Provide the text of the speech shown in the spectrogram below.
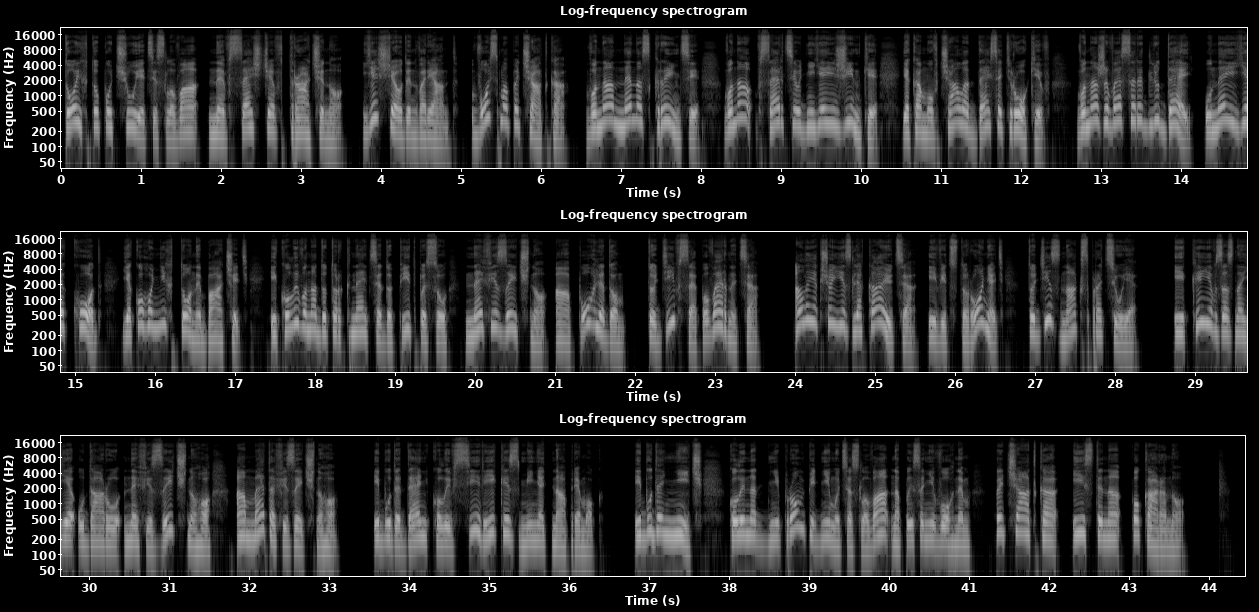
Той, хто почує ці слова, не все ще втрачено. Є ще один варіант восьма печатка. Вона не на скринці, вона в серці однієї жінки, яка мовчала 10 років. Вона живе серед людей, у неї є код, якого ніхто не бачить, і коли вона доторкнеться до підпису не фізично, а поглядом, тоді все повернеться. Але якщо її злякаються і відсторонять, тоді знак спрацює. І Київ зазнає удару не фізичного, а метафізичного. І буде день, коли всі ріки змінять напрямок. І буде ніч, коли над Дніпром піднімуться слова, написані вогнем Печатка, істина, покарано.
